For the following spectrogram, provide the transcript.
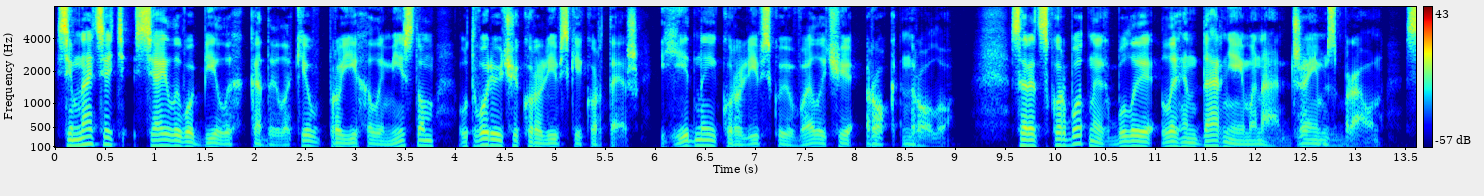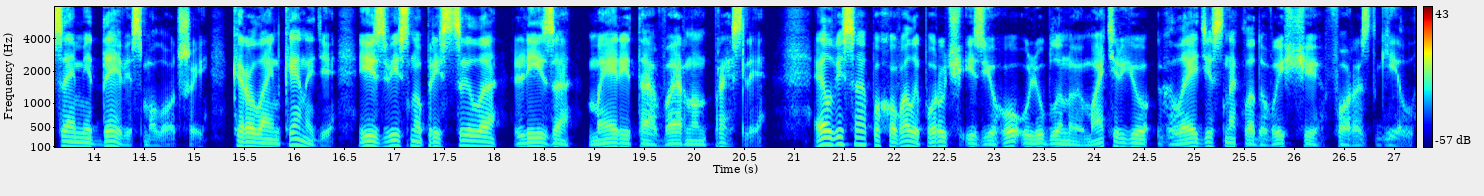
17 сяйливо-білих кадилаків проїхали містом, утворюючи королівський кортеж, гідний королівської величі рок-н-ролу. Серед скорботних були легендарні імена Джеймс Браун, Семі Девіс молодший, Керолайн Кеннеді і, звісно, Прісцила, Ліза, Мері та Вернон Преслі. Елвіса поховали поруч із його улюбленою матір'ю Гледіс на кладовищі Форест Гіл,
